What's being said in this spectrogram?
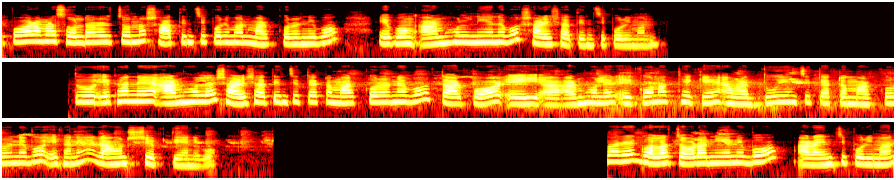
এরপর আমরা শোল্ডারের জন্য সাত ইঞ্চি পরিমাণ মার্ক করে নিব এবং আর্মহোল নিয়ে নেব সাড়ে সাত ইঞ্চি পরিমাণ। তো এখানে আর্মহোলে সাড়ে সাত ইঞ্চিতে একটা মার্ক করে নেব। তারপর এই আর্মহোলের এই কোনার থেকে আমরা দুই ইঞ্চিতে একটা মার্ক করে নেব। এখানে রাউন্ড শেপ দিয়ে নেব। এবারে গলার চওড়া নিয়ে নেব আড়াই ইঞ্চি পরিমাণ।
